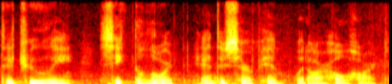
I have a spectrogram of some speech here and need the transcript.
to truly seek the Lord and to serve Him with our whole heart.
